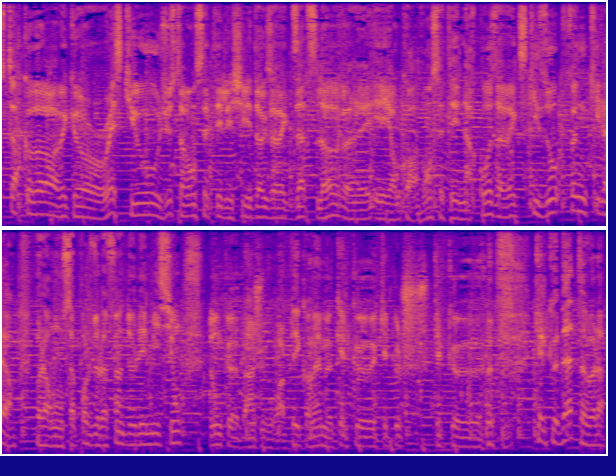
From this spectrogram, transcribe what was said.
Twister Cover avec euh, Rescue. Juste avant, c'était les Chili Dogs avec That's Love. Et encore avant, c'était Narcos avec Schizo Fun Killer. Voilà, on s'approche de la fin de l'émission. Donc, euh, ben, je vais vous rappeler quand même quelques, quelques, quelques, quelques dates. Voilà.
